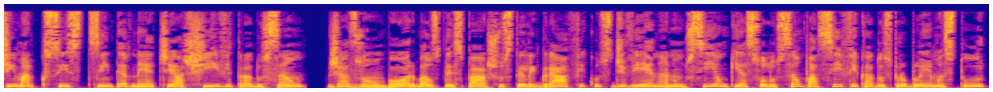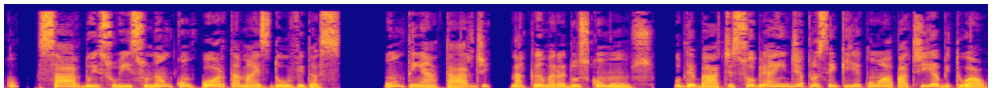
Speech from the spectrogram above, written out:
The Marxists Internet Archive Tradução, Jason Borba Os despachos telegráficos de Viena anunciam que a solução pacífica dos problemas turco, sardo e suíço não comporta mais dúvidas. Ontem à tarde, na Câmara dos Comuns, o debate sobre a Índia prosseguia com a apatia habitual.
